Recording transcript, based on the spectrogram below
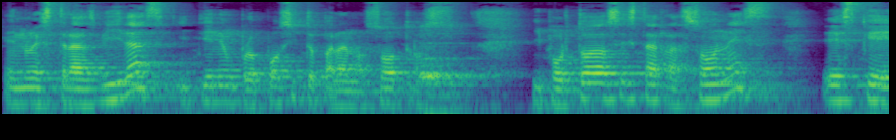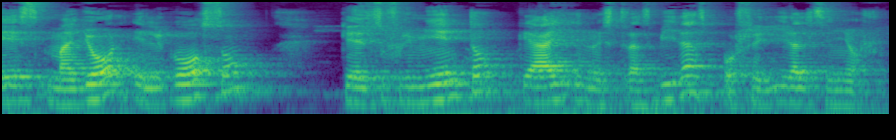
en nuestras vidas y tiene un propósito para nosotros. Y por todas estas razones es que es mayor el gozo que el sufrimiento que hay en nuestras vidas por seguir al Señor.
